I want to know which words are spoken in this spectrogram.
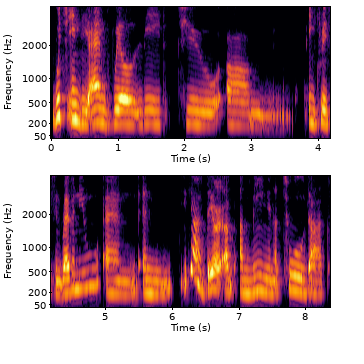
which in the end will lead to um, increase in revenue and and yeah they are a, a mean and a tool that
